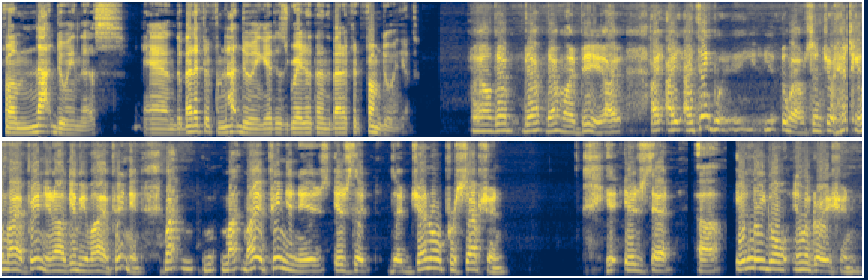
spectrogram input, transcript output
from not doing this, and the benefit from not doing it is greater than the benefit from doing it. Well, that that that might be. I I I think. Well, since you're asking my opinion, I'll give you my opinion. My my my opinion is is that the general perception is that uh, illegal immigration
